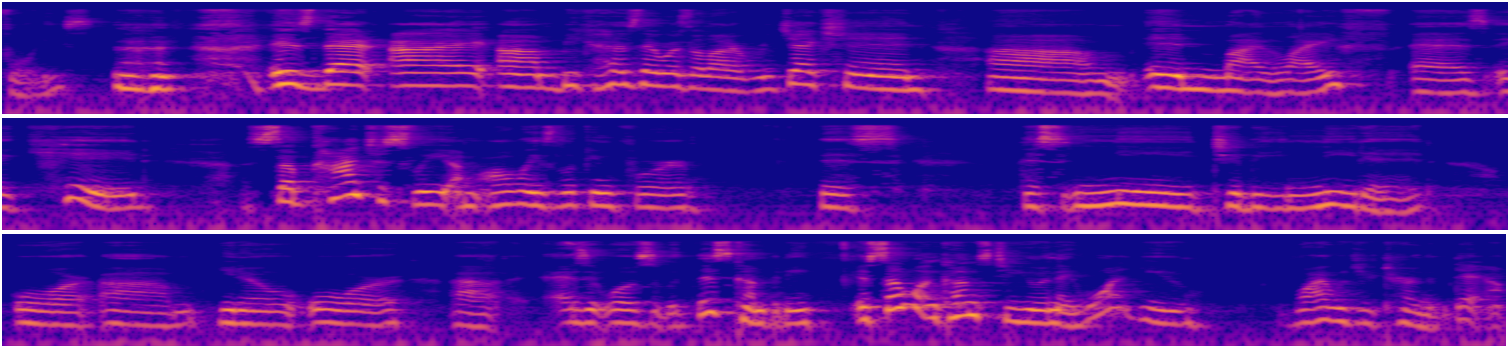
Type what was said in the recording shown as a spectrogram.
40s is that I, um, because there was a lot of rejection um, in my life as a kid, subconsciously, I'm always looking for this, this need to be needed or, um, you know, or uh, as it was with this company, if someone comes to you and they want you, why would you turn them down?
